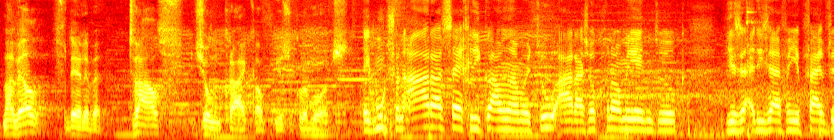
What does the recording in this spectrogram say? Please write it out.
Maar wel verdelen we 12 John Krijkamp Musical Awards. Ik moet van ARA zeggen, die kwamen naar me toe. ARA is ook genomineerd natuurlijk. Die zei, die zei van je hebt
